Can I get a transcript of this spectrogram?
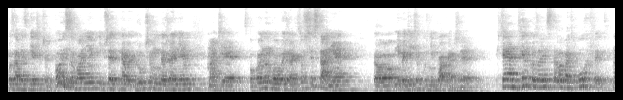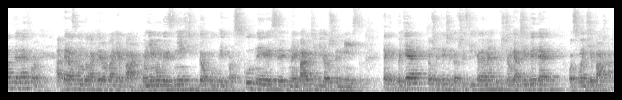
bo zabezpieczy przed porysowaniem i przed nawet grubszym uderzeniem. Macie spokojną głowę, że jak coś się stanie, to nie będziecie później płakać, że chciałem tylko zainstalować uchwyt na telefon, a teraz mam do lakierowania bak, bo nie mogę znieść widoku tej paskudnej rysy w najbardziej widocznym miejscu. Tak jak powiedziałem, to się tyczy do wszystkich elementów. Ściągacie wydech, osłońcie wachlarz.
